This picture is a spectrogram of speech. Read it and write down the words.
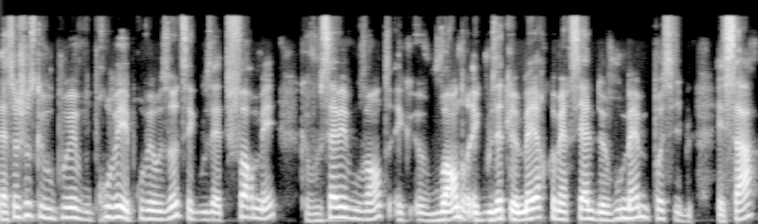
la seule chose que vous pouvez vous prouver et prouver aux autres, c'est que vous êtes formé, que vous savez vous vendre et que, vous vendre et que vous êtes le meilleur commercial de vous-même possible. Et ça,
